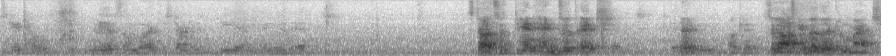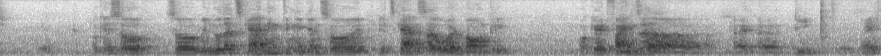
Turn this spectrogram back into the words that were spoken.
state house, we have some word start with T and end with H. Starts with T and ends with H. Then- Right. Okay. So you're asking whether it will match. Yeah. Okay, so so we'll do that scanning thing again. So it, it scans a word boundary. Okay, it finds a, a, a T, right?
